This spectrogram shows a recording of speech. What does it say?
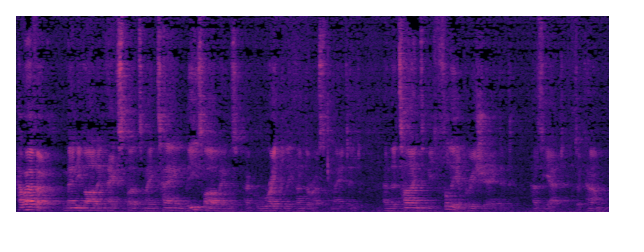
However, many violin experts maintain these violins are greatly underestimated and the time to be fully appreciated has yet to come.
